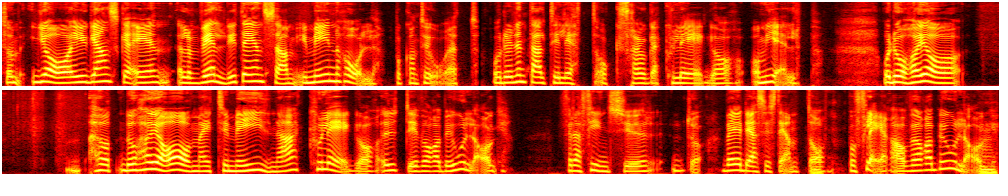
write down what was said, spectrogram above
Som jag är ju ganska en, eller väldigt ensam i min roll på kontoret och då är det inte alltid lätt att fråga kollegor om hjälp. Och då har jag hör, då hör jag av mig till mina kollegor ute i våra bolag. För där finns ju vd-assistenter mm. på flera av våra bolag. Mm.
